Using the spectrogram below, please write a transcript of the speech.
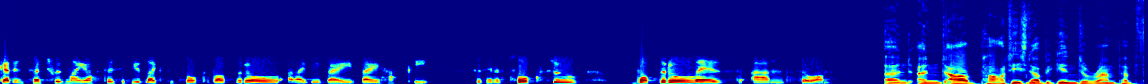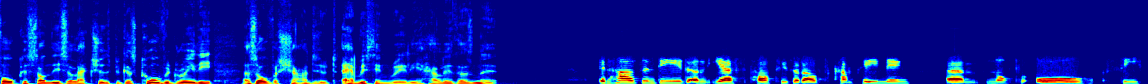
get in touch with my office if you'd like to talk about the role, and I'd be very very happy to kind of talk through what the role is and so on. And and our parties now begin to ramp up focus on these elections because COVID really has overshadowed everything, really, Heledd, hasn't it? It has indeed, and yes, parties are out campaigning. Um, not all seats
